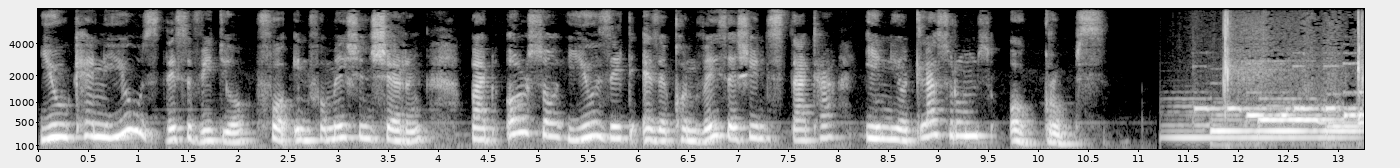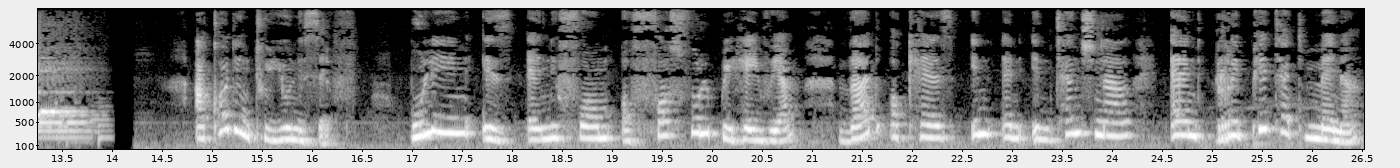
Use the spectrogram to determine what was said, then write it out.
You can use this video for information sharing, but also use it as a conversation starter in your classrooms or groups. According to UNICEF, bullying is any form of forceful behavior that occurs in an intentional and repeated manner,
